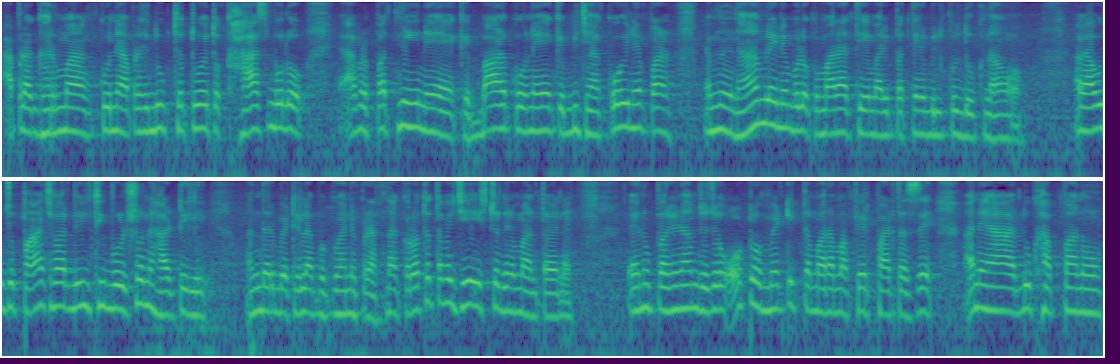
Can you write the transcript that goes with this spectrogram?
આપણા ઘરમાં કોઈને આપણાથી દુઃખ થતું હોય તો ખાસ બોલો, આપણા પત્નીને કે બાળકોને કે બીજા કોઈને પણ એમનું નામ લઈને બોલો કે મારાથી મારી પત્નીને બિલકુલ દુઃખ ના હો. હવે આવું જો પાંચ વાર દિલથી બોલશો ને હાર્ટીલી, અંદર બેઠેલા ભગવાનને પ્રાર્થના કરો, તો તમે જે ઈષ્ટદેવ માનતા હોય ને, એનું પરિણામ જોજો, ઓટોમેટિક તમારામાં ફેરફાર થશે અને આ દુઃખ આપવાનો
